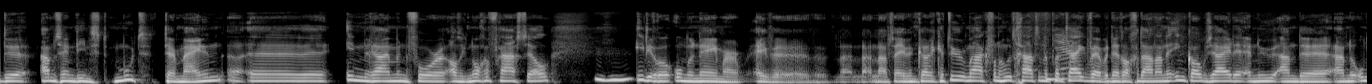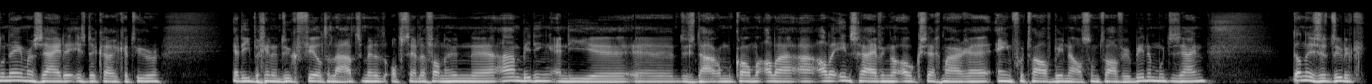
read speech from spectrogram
de aan zijn dienst moet termijnen uh, inruimen voor als ik nog een vraag stel. Mm-hmm. Iedere ondernemer, even, laten we even een karikatuur maken van hoe het gaat in de praktijk. We hebben het net al gedaan aan de inkoopzijde en nu aan de, aan de ondernemerszijde is de karikatuur. Ja, die beginnen natuurlijk veel te laat met het opstellen van hun uh, aanbieding. En die, uh, dus daarom komen alle, alle inschrijvingen ook zeg maar 1 voor 12 binnen als ze om 12 uur binnen moeten zijn. Dan is het natuurlijk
